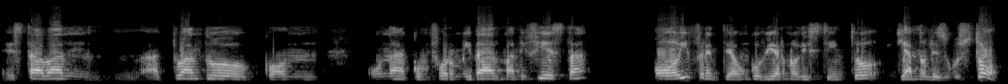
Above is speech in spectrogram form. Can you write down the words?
estaban actuando con una conformidad manifiesta, hoy frente a un gobierno distinto ya no les gustó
